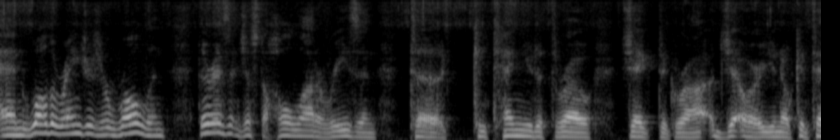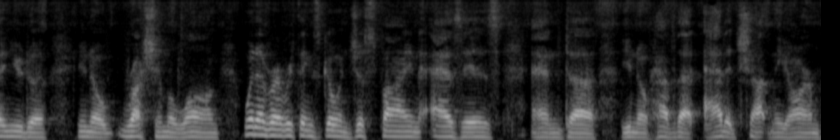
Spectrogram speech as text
And while the Rangers are rolling, there isn't just a whole lot of reason to continue to throw Jake DeGrom or you know continue to you know rush him along whenever everything's going just fine as is, and uh, you know have that added shot in the arm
